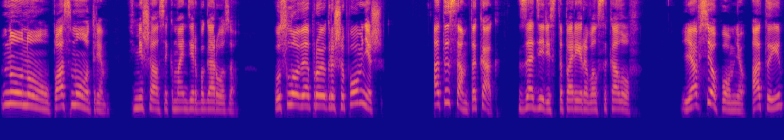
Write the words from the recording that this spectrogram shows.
«Ну-ну, посмотрим», – вмешался командир Богороза. «Условия проигрыша помнишь?» «А ты сам-то как?» Задиристо парировал Соколов. «Я все помню, а ты?»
